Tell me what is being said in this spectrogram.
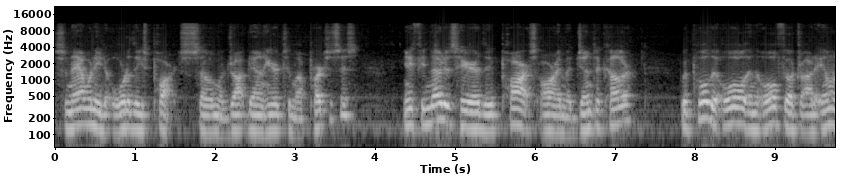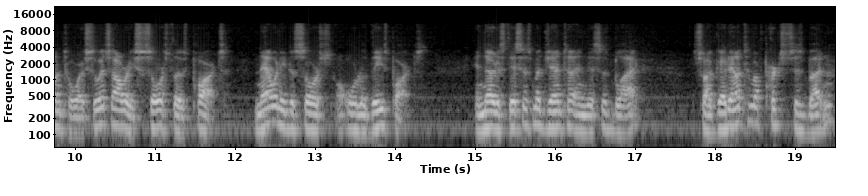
So now we need to order these parts. So I'm going to drop down here to my purchases. And if you notice here, the parts are a magenta color. We pull the oil and the oil filter out of inventory, so it's already sourced those parts. Now we need to source or order these parts. And notice this is magenta and this is black. So I go down to my purchases button.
